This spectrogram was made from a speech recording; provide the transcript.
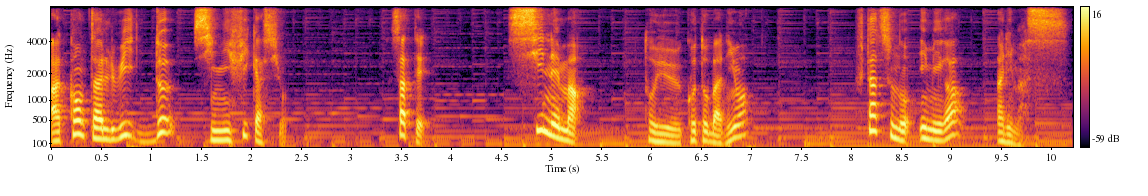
a quant à lui deux significations. さて、シネマという言葉には二つの意味があります。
